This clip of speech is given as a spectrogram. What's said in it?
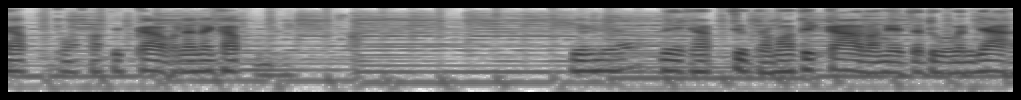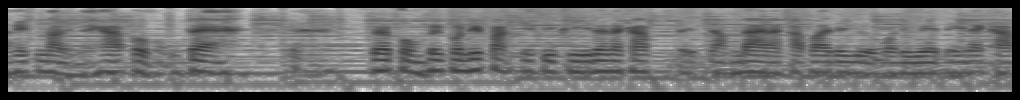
ครับตัวภาพที่ 9 กันแล้วนะครับนี่ครับ จุดของภาพที่9เราเนี่ยจะดูกันยากนิดหน่อยนะครับ ผมแต่โดยผมเป็นคนที่ปัก GCP ด้วยนะครับเลยจำได้นะครับ ว่าจะอยู่บริเวณนี้นะครับ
